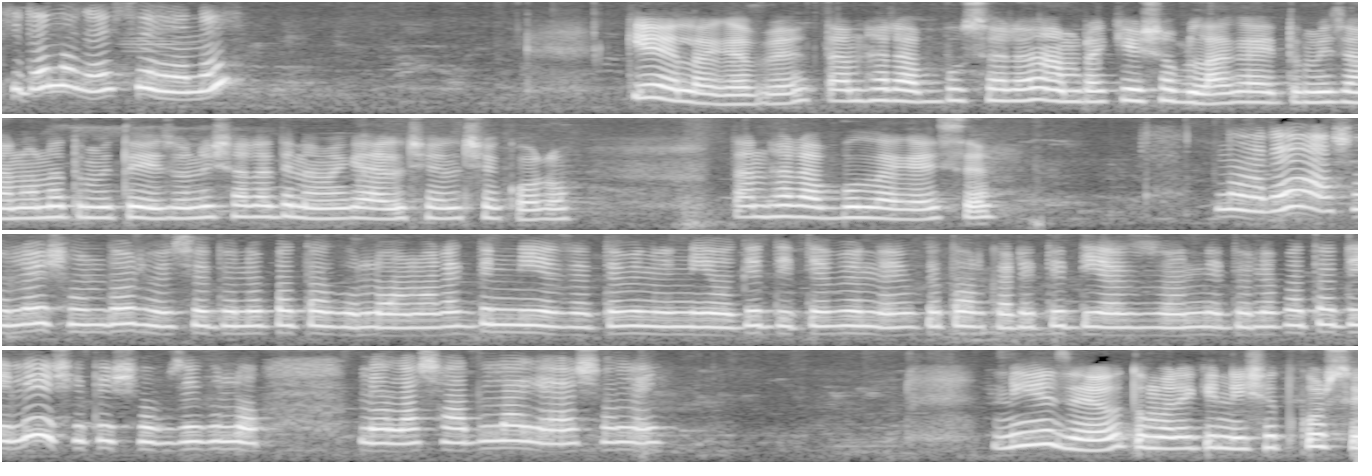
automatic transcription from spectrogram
খিদা লাগাইছে না? কে লাগাবে? তানহার আব্বু ছাড়া আমরা কি এসব লাগাই? তুমি জানো না তুমি তো এই জন্যই সারাদিন আমাকে আলসে আলসে করো। তানহার আব্বু লাগাইছে। না রে আসলে সুন্দর হয়েছে ধনে পাতাগুলো। আমার একদিন নিয়ে যেতে হবে দিতে হবে না ওকে তরকারিতে দেওয়ার জন্য। ধনে পাতা দিলে শীতের সবজিগুলো মেলা স্বাদ লাগে আসলে নিয়ে যাও। তোমার কি নিষেধ করছে?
